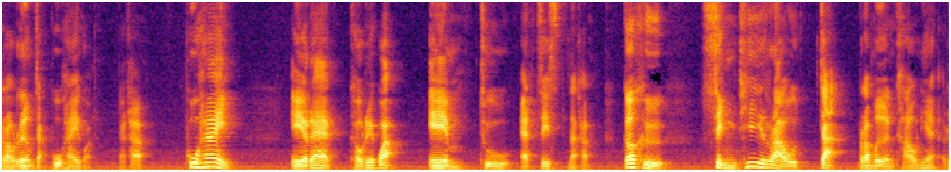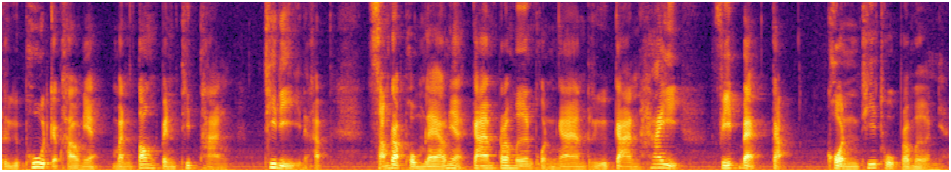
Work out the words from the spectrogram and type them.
เราเริ่มจากผู้ให้ก่อนนะครับ ผู้ให้ A แรก เขาเรียกว่า aim to assist นะครับ ก็คือสิ่งที่เราจะประเมินเขาเนี่ยหรือพูดกับเขาเนี่ยมันต้องเป็นทิศทางที่ดีนะครับสำหรับผมแล้วเนี่ยการประเมินผลงานหรือการให้ฟีดแบ็กกับคนที่ถูกประเมินเนี่ย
